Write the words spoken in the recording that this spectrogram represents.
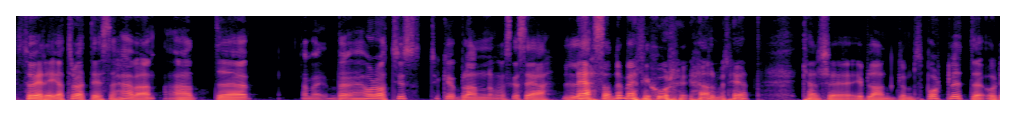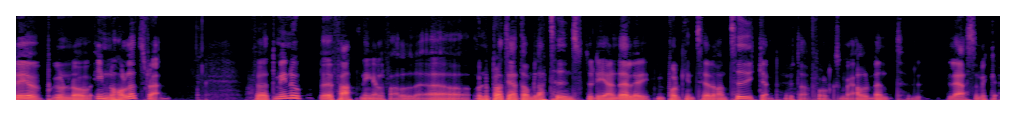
Så är det. Jag tror att det är så här va, att eh, Horatius tycker jag bland, vad ska jag säga, läsande människor i allmänhet kanske ibland glöms bort lite och det är på grund av innehållet tror jag. För att min uppfattning i alla fall, eh, och nu pratar jag inte om latinstuderande eller folk intresserade av antiken, utan folk som är allmänt läser mycket.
